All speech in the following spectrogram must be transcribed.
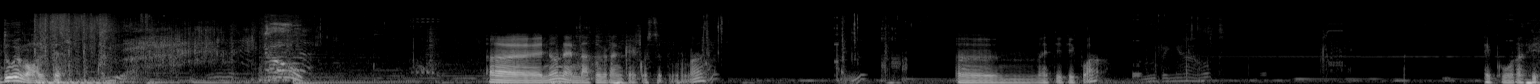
Due volte. Eh, non è andato granché questo turno, eh. Mettiti qua. E curati.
